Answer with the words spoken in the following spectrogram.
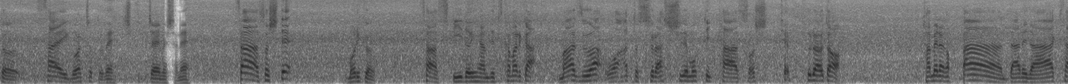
と。最後はちょっとねしくっちゃいましたね。さあそして森君さあスピード違反で捕まるか。まずはわーっとスラッシュで持っていった。そしてプルアウト。カメラがバーン。誰だ？来た。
